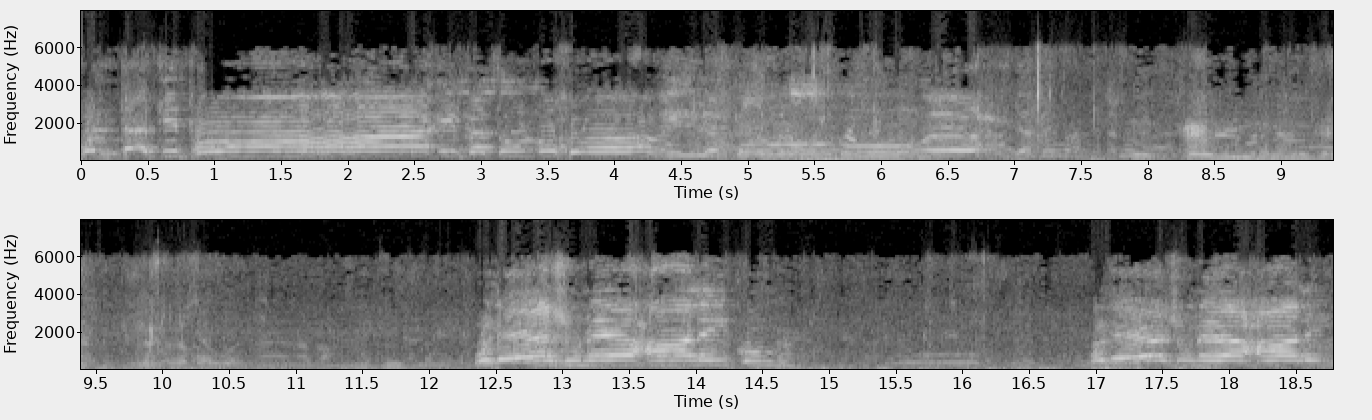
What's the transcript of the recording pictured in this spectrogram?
ولتأتي طائفة أخرى. ولا جناح عليكم. ولا جناح عليكم.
